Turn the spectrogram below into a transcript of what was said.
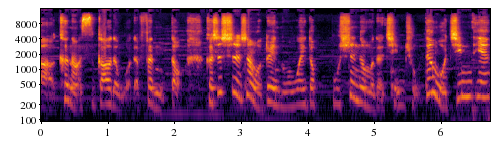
呃克瑙斯高的《我的奋斗》。可是事实上，我对挪威都不是那么的清楚，但我今天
